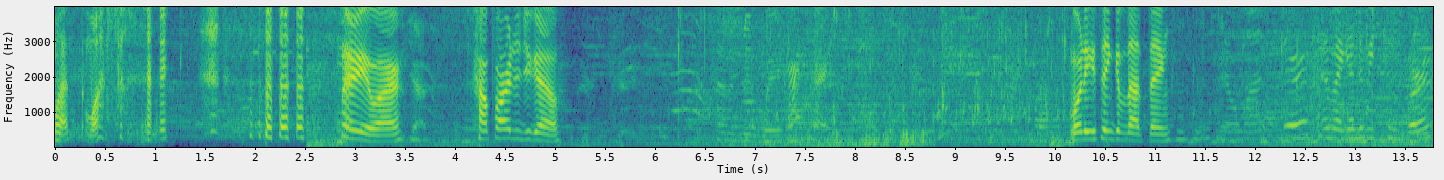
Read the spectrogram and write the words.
What? What the heck? there you are. How far did you go? What do you think of that thing? Am I gonna be too burnt?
